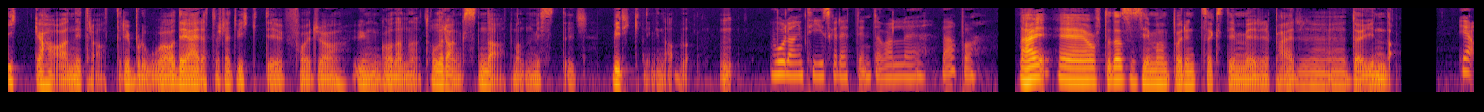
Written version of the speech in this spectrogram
ikke har nitrater i blodet, og det er rett og slett viktig for å unngå denne toleransen, da, at man mister virkningen av det. Mm. Hvor lang tid skal dette intervallet være på? Nei, eh, ofte da så sier man på rundt seks timer per eh, døgn, da. Ja.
